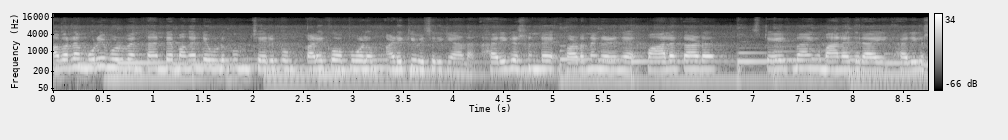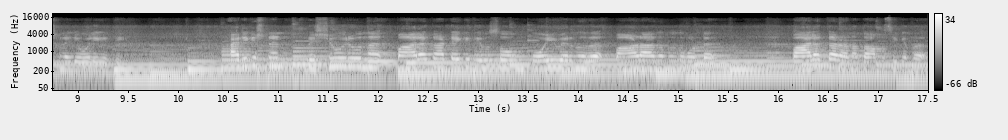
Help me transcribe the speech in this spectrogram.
അവരുടെ മുറി മുഴുവൻ തന്റെ മകന്റെ ഉടുപ്പും ചെരുപ്പും കളിക്കോപ്പുകളും അടുക്കി വെച്ചിരിക്കുകയാണ്. ഹരികൃഷ്ണന്റെ പഠനം കഴിഞ്ഞ് പാലക്കാട് സ്റ്റേറ്റ് ബാങ്ക് മാനേജരായി ഹരികൃഷ്ണന് ജോലി കിട്ടി. ഹരികൃഷ്ണൻ തൃശ്ശൂരൂന്ന് പാലക്കാട്ടേക്ക് ദിവസവും പോയി വരുന്നത് പാടാകുന്നത് കൊണ്ട് പാലക്കാടാണ് താമസിക്കുന്നത്.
